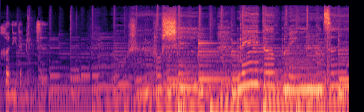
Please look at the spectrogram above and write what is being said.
和你的名字。如日如星，你的名字。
